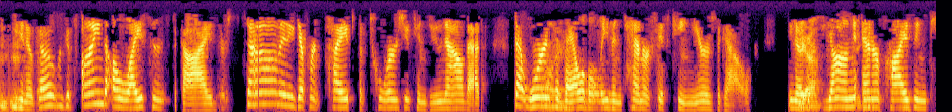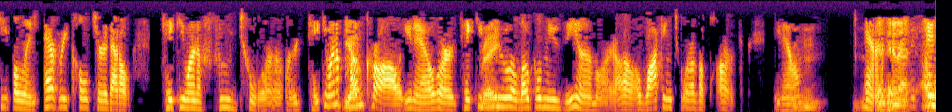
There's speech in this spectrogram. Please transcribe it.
Mhm. You know, go find a licensed guide. There's so many different types of tours you can do now that that weren't Oh, yeah. available even 10 or 15 years ago. You know, Yeah. there's young, Mhm. enterprising people in every culture that'll take you on a food tour or take you on a pub Yeah. crawl, you know, or take you Right. to a local museum or a, a walking tour of a park, you know. Mhm. Mhm. And- and, and, and-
